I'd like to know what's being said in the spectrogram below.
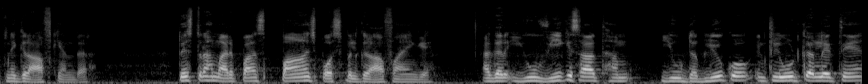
اپنے گراف کے اندر تو اس طرح ہمارے پاس پانچ پاسبل گراف آئیں گے اگر یو وی کے ساتھ ہم یو ڈبلیو کو انکلوڈ کر لیتے ہیں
